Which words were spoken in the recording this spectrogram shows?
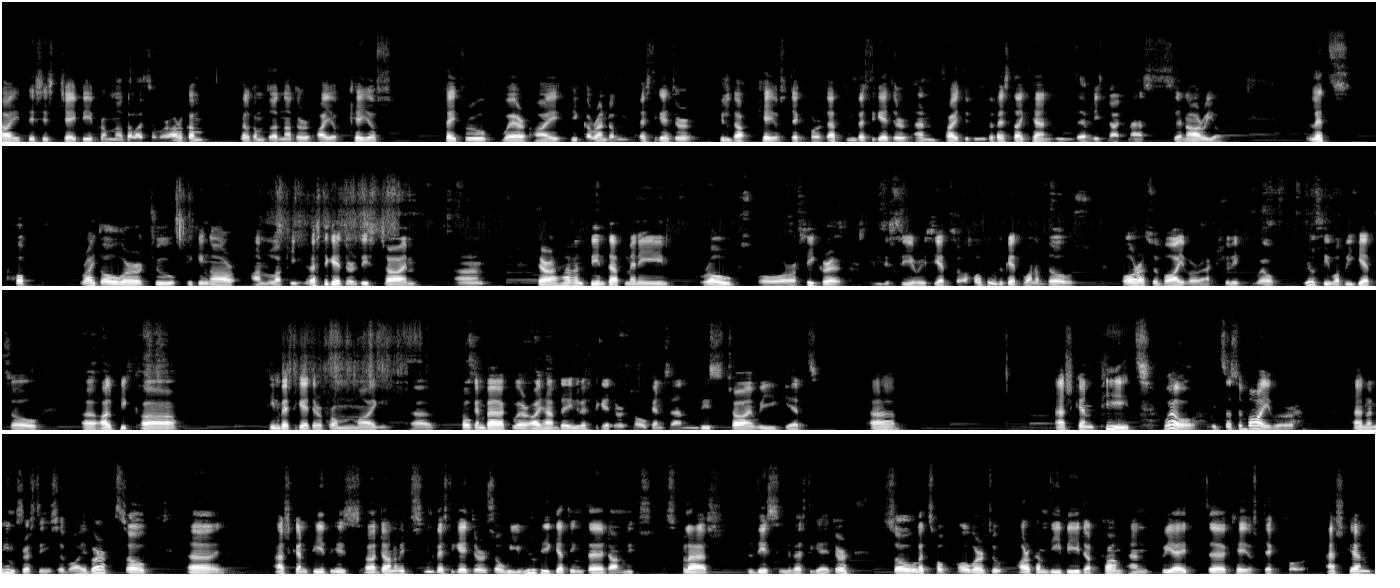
Hi, this is JP from Northern Lights Over Arkham. Welcome to another Eye of Chaos playthrough where I pick a random investigator, build a chaos deck for that investigator and try to do the best I can in the Midnight Masks scenario. Let's hop right over to picking our unlucky investigator this time. Um, there haven't been that many rogues or secrets in this series yet, so I'm hoping to get one of those. Or a survivor, actually. Well, we'll see what we get, so uh, I'll pick a investigator from my uh, token bag, where I have the investigator tokens, and this time we get uh, Ashcan Pete. Well, it's a survivor, and an interesting survivor, so uh, Ashcan Pete is a Dunwich investigator, so we will be getting the Dunwich splash to this investigator. So let's hop over to arkhamdb.com and create the chaos deck for Ashcan.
